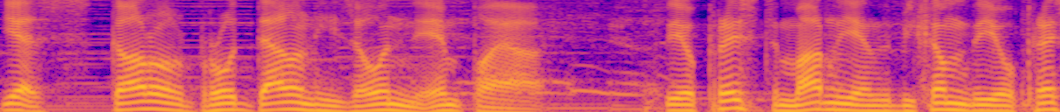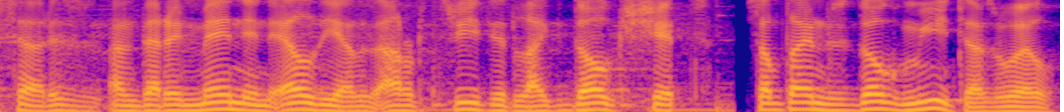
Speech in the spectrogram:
Yes, Karl brought down his own empire. The oppressed Marleyans become the oppressors, and the remaining Eldians are treated like dog shit, sometimes dog meat as well.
